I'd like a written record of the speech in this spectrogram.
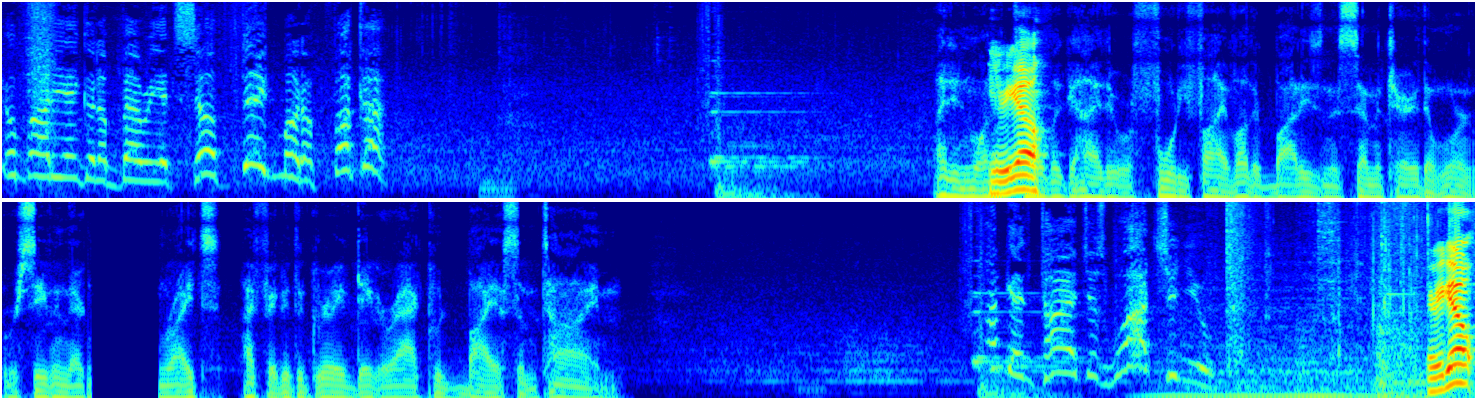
Your body ain't gonna bury itself. Dig, motherfucker! I didn't want Here to we go. tell the guy there were 45 other bodies in the cemetery that weren't receiving their rites. I figured the Gravedigger Act would buy us some time. I'm getting tired just watching you. Here we go.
